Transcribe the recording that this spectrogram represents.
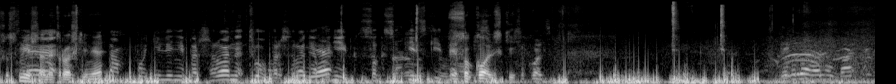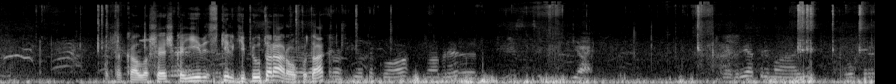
Що смішане трошки, ні? Там по одній лінії першерони, тьфу, першерони, а по Сок- Сокільський. тип. Сокольський. Сокольський. Така лошечка. Їй скільки? Півтора року, так? Отакого, добре. Е, 205. Добре.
